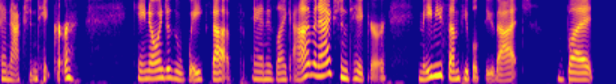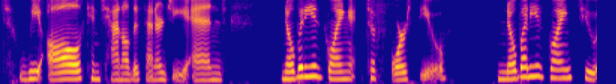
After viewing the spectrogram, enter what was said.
an action taker. Okay, no one just wakes up and is like, I'm an action taker. Maybe some people do that, but we all can channel this energy and Nobody is going to force you. Nobody is going to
